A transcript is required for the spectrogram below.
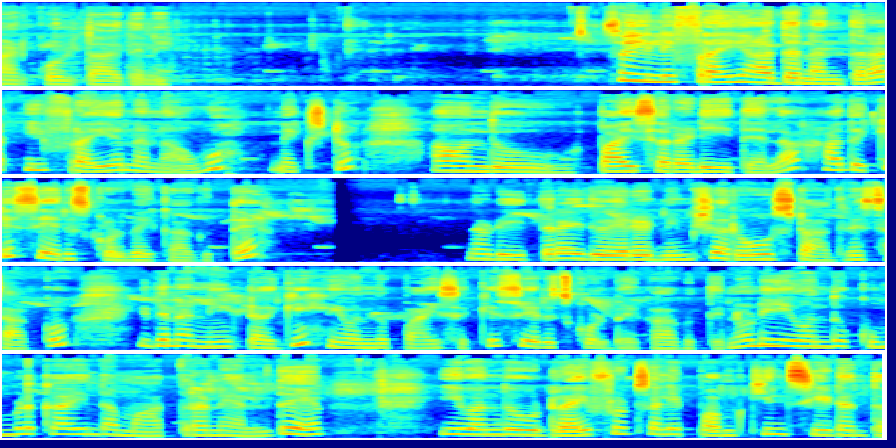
ಮಾಡ್ಕೊಳ್ತಾ ಇದ್ದೇನೆ. ಸೊ ಇಲ್ಲಿ ಫ್ರೈ ಆದ ನಂತರ ಈ ಫ್ರೈಯನ್ನು ನಾವು ನೆಕ್ಸ್ಟು ಆ ಒಂದು ಪಾಯಸ ರೆಡಿ ಇದೆಯಲ್ಲ ಅದಕ್ಕೆ ಸೇರಿಸ್ಕೊಳ್ಬೇಕಾಗುತ್ತೆ. ನೋಡಿ, ಈ ಥರ ಇದು ಎರಡು ನಿಮಿಷ ರೋಸ್ಟ್ ಆದರೆ ಸಾಕು. ಇದನ್ನು ನೀಟಾಗಿ ಈ ಒಂದು ಪಾಯಸಕ್ಕೆ ಸೇರಿಸ್ಕೊಳ್ಬೇಕಾಗುತ್ತೆ. ನೋಡಿ, ಈ ಒಂದು ಕುಂಬಳಕಾಯಿಂದ ಮಾತ್ರನೇ ಅಲ್ಲದೆ, ಈ ಒಂದು ಡ್ರೈ ಫ್ರೂಟ್ಸಲ್ಲಿ ಪಂಪ್ಕಿನ್ ಸೀಡ್ ಅಂತ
